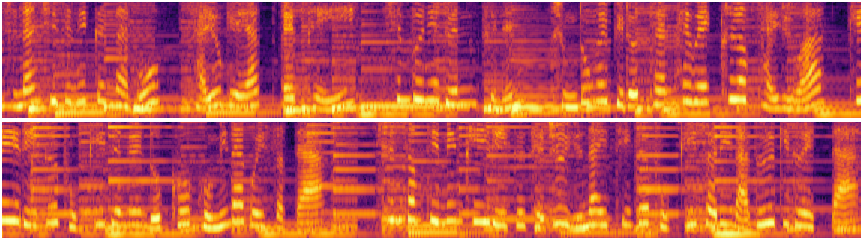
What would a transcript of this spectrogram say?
지난 시즌이 끝나고 자유계약 FA 신분이 된 그는 중동을 비롯한 해외 클럽 잔류와 K리그 복귀 등을 놓고 고민하고 있었다. 친정팀인 K리그 제주 유나이티드 복귀설이 나돌기도 했다.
